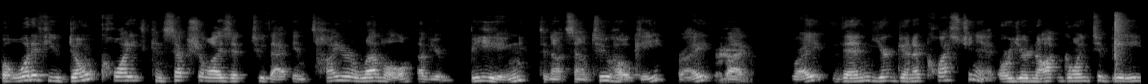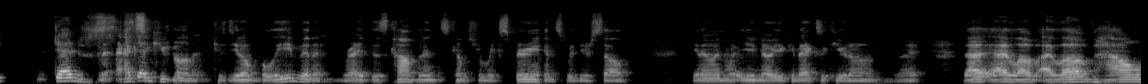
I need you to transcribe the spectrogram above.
but what if you don't quite conceptualize it to that entire level of your being to not sound too hokey right, right. but right? Then you're going to question it or you're not going to be dead execute on it because you don't believe in it right? This confidence comes from experience with yourself you know and what you know you can execute on right? That i love i love how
